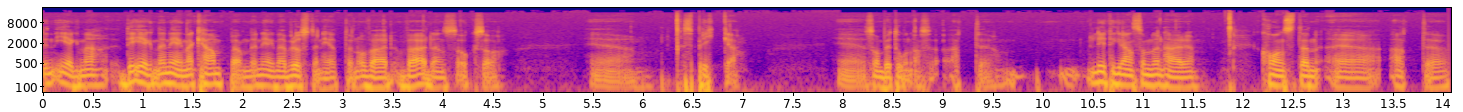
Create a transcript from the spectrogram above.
den egna, den egna kampen, den egna brustenheten och värld, världens också eh, spricka eh, som betonas. Att eh, lite grann som den här konsten eh, att eh,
